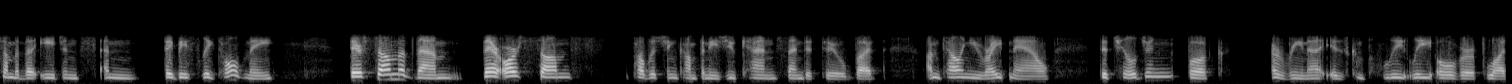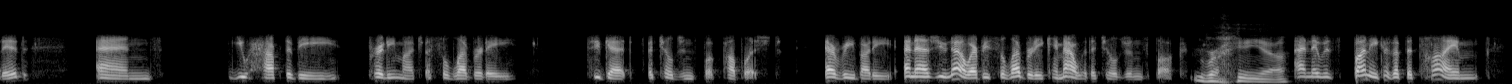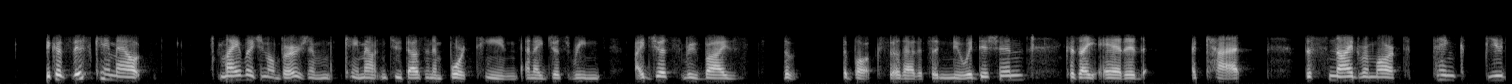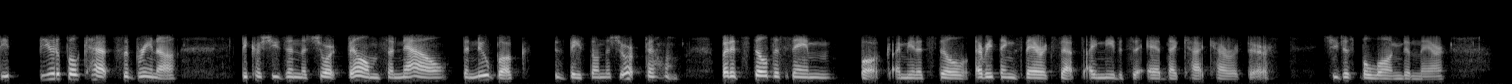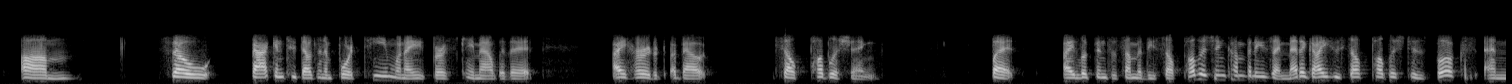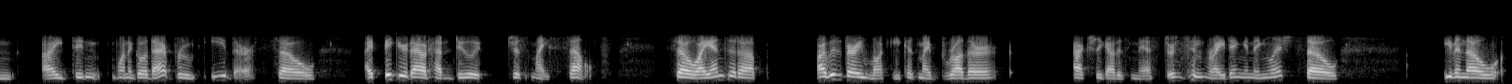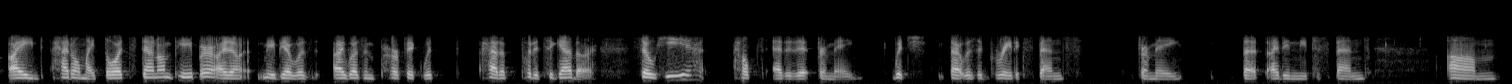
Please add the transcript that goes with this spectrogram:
some of the agents and they basically told me there's some of them there are some publishing companies you can send it to but I'm telling you right now the children book arena is completely over flooded and you have to be pretty much a celebrity to get a children's book published. Everybody, and as you know, every celebrity came out with a children's book. Right, yeah. And it was funny because at the time, because this came out, my original version came out in 2014, and I just re, I just revised the the book so that it's a new edition because I added a cat. The snide remarked, "Pink beauty beautiful cat Sabrina because she's in the short film. So now the new book is based on the short film, but it's still the same book. I mean, it's still everything's there except I needed to add that cat character. She just belonged in there. Um, so back in 2014, when I first came out with it, I heard about self-publishing, but I looked into some of these self-publishing companies. I met a guy who self-published his books, and I didn't want to go that route either. So I figured out how to do it just myself. So I ended up. I was very lucky because my brother actually got his master's in writing in English. So even though I had all my thoughts down on paper, I don't. Maybe I was. I wasn't perfect with how to put it together. So he helped edit it for me which that was a great expense for me that I didn't need to spend. Um,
